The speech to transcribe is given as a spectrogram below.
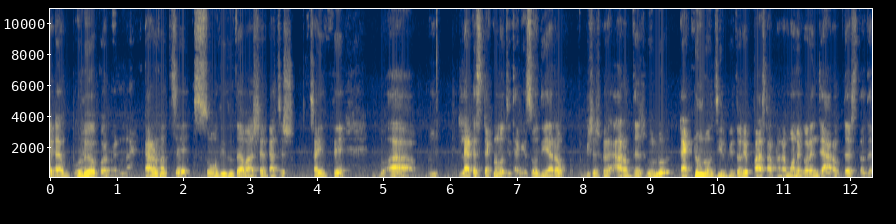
এটা ভুলেও করবেন না। কারণ হচ্ছে সৌদি দূতাবাসের কাছে চাইতে লেটেস্ট টেকনোলজি থাকে। সৌদি আরব, বিশেষ করে আরব দেশগুলো টেকনোলজির ভিতরে পাস আপনারা মনে করেন যে আরব দেশ তাদের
